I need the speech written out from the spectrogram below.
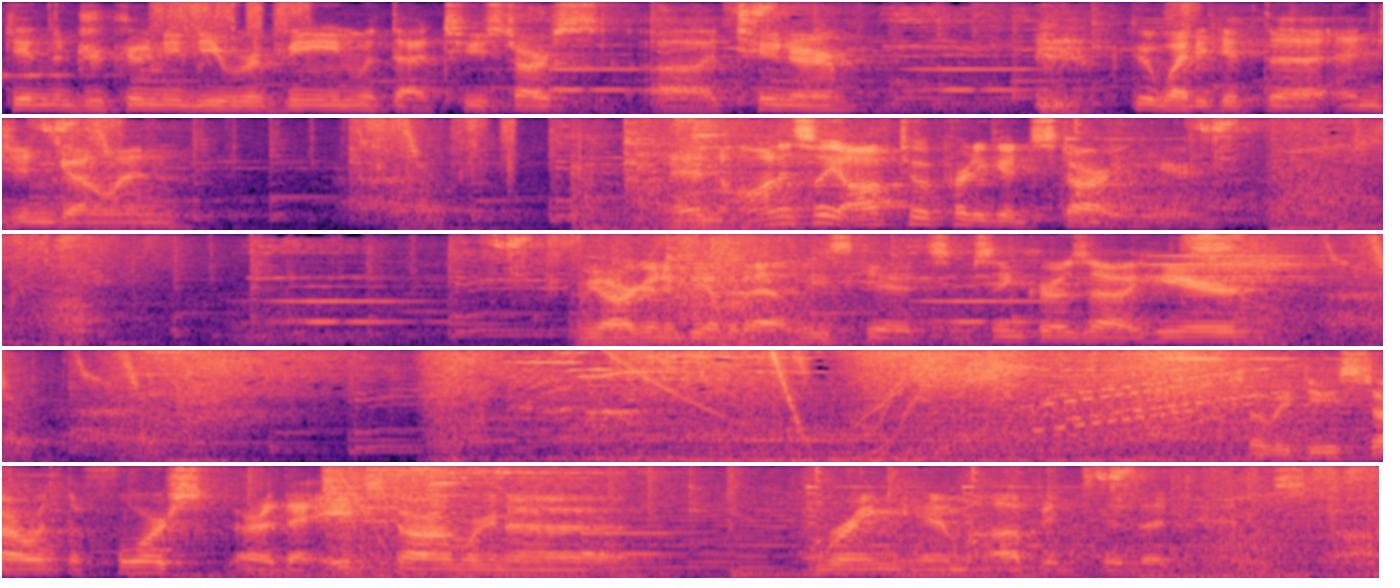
getting the Dragunity Ravine with that two-star uh, tuner. good way to get the engine going. And honestly, off to a pretty good start here. We are going to be able to at least get some synchros out here. So we do start with the four or the eight star, and we're gonna bring him up into the ten star.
